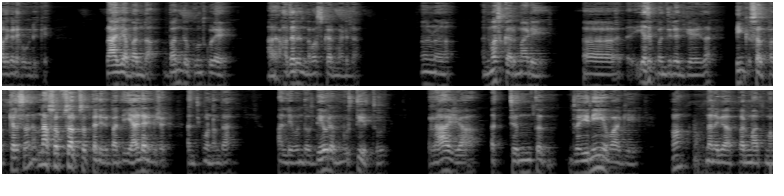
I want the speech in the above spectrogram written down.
ಒಳಗಡೆ ಹೋಗಲಿಕ್ಕೆ. ರಾಜ ಬಂದ, ಬಂದು ಕೂತ್ಕೊಳ್ಳೆ ಅದರಿಂದ ನಮಸ್ಕಾರ ಮಾಡಿದ. ನಮಸ್ಕಾರ ಮಾಡಿ ಎದಕ್ಕೆ ಬಂದಿರಿ ಅಂತ ಕೇಳಿದ. ಹಿಂಗೆ ಸ್ವಲ್ಪ ಕೆಲಸ ನಾ ಸ್ವಲ್ಪ ಸ್ವಲ್ಪ ಸ್ವಲ್ಪ ತಡೀರಿ ಬಂದು ಎರಡೇ ನಿಮಿಷ ಅಂತಿಕೊಂಡಂದ ಅಲ್ಲಿ ಒಂದು ದೇವರ ಮೂರ್ತಿ ಇತ್ತು. ರಾಜ ಅತ್ಯಂತ ದಯನೀಯವಾಗಿ ನನಗೆ ಪರಮಾತ್ಮ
